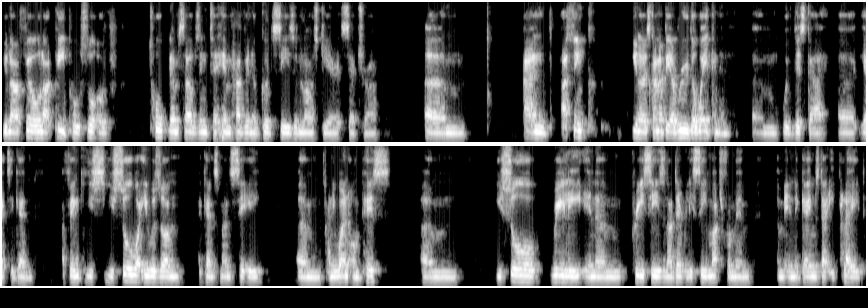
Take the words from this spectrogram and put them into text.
you know, I feel like people sort of talk themselves into him having a good season last year, etc. Um, and I think you know it's going to be a rude awakening um, with this guy uh, yet again. I think you you saw what he was on against Man City, um, and he went on piss. Um, you saw really in um, pre-season, I didn't really see much from him um, in the games that he played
